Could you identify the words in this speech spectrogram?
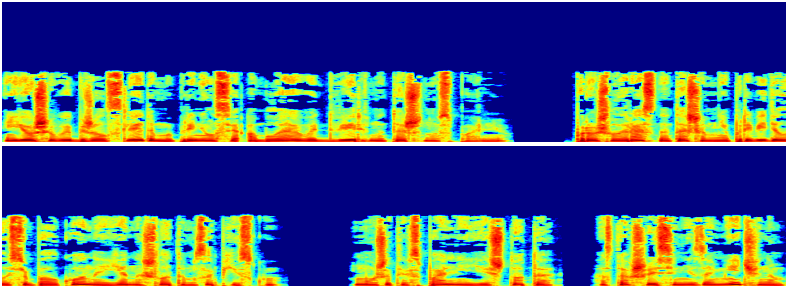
Йоша выбежал следом и принялся облаивать дверь в Наташину спальню. В прошлый раз Наташа мне привиделась у балкона, и я нашла там записку. Может, и в спальне есть что-то, оставшееся незамеченным,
